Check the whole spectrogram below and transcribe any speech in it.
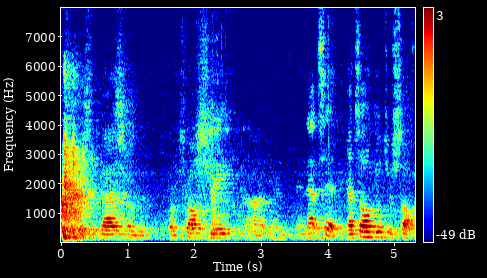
there's the guys from, from 12th Street, uh, and, and that's it. That's all Gunter saw.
